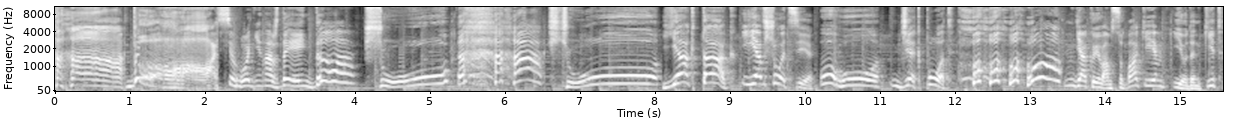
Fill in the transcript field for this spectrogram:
Ха-ха! Да! Сьогодні наш день, да! Що? Ха-ха! Що? Як так? Я в шоці. Ого! Джекпот! Хо-хо-хо-хо! Дякую вам, собаки, і один кіт.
